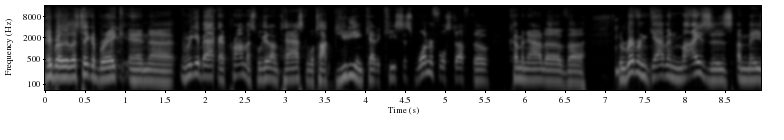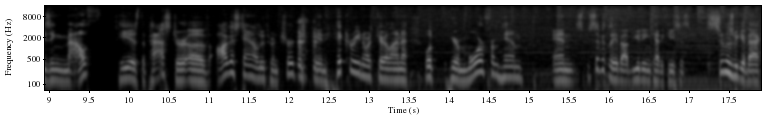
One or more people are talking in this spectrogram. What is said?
Hey, brother, let's take a break. And uh, when we get back, I promise we'll get on task and we'll talk beauty and catechesis. Wonderful stuff, though, coming out of uh, the Reverend Gavin Mize's amazing mouth. He is the pastor of Augustana Lutheran Church in Hickory, North Carolina. We'll hear more from him and specifically about beauty and catechesis as soon as we get back.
